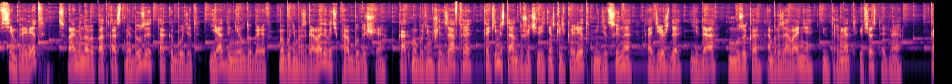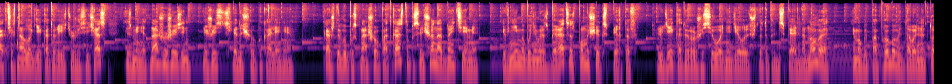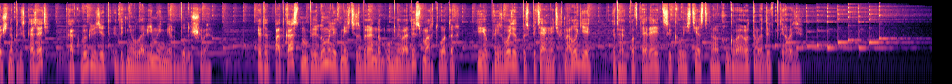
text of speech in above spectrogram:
Всем привет! С вами новый подкаст «Медузы. Так и будет». Я Даниил Дугаев. Мы будем разговаривать про будущее. Как мы будем жить завтра, какими станут уже через несколько лет медицина, одежда, еда, музыка, образование, интернет и все остальное. Как технологии, которые есть уже сейчас, изменят нашу жизнь и жизнь следующего поколения. Каждый выпуск нашего подкаста посвящен одной теме, и в ней мы будем разбираться с помощью экспертов, людей, которые уже сегодня делают что-то принципиально новое и могут попробовать довольно точно предсказать, как выглядит этот неуловимый мир будущего. Этот подкаст мы придумали вместе с брендом умной воды Smart Water. Ее производят по специальной технологии, которая повторяет цикл естественного круговорота воды в природе.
